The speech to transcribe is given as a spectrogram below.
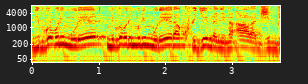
ni bwo buri muri murera ku bigendanye na rgb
